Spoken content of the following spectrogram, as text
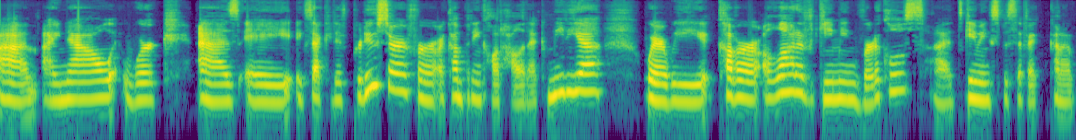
Um, I now work as a executive producer for a company called Holodeck Media, where we cover a lot of gaming verticals. Uh, it's gaming specific kind of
